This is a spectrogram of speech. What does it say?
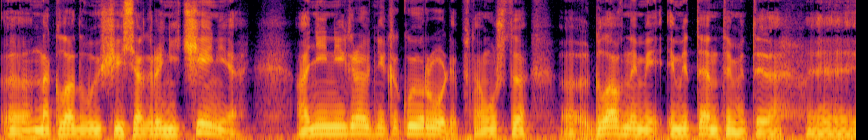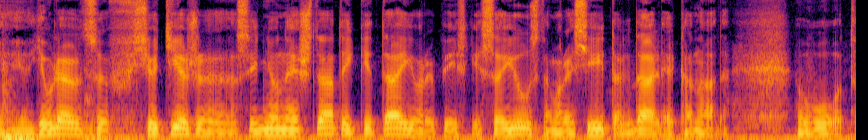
э, накладывающиеся ограничения – они не играют никакой роли, потому что э, главными эмитентами-то э, являются все те же Соединенные Штаты, Китай, Европейский Союз, там, Россия и так далее, Канада. Вот.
